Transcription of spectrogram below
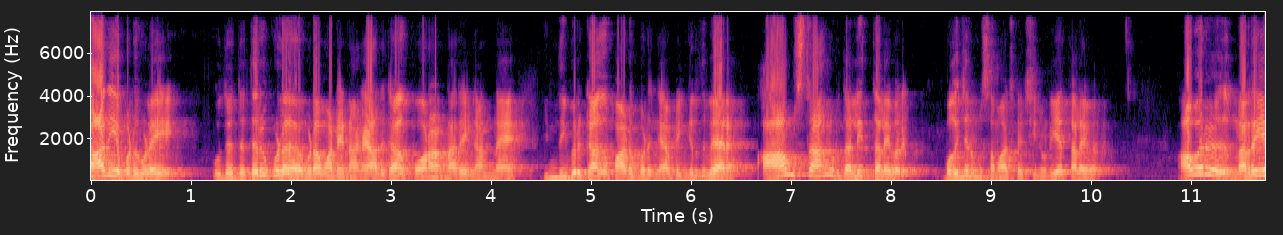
சாதிய படுகொலை இந்த தெருக்குள்ள விட மாட்டேனாங்க அதுக்காக போராடினாரு எங்க அண்ணன். இந்த இவருக்காக பாடுபடுங்க அப்படிங்கிறது வேற. ஆம்ஸ்டாங் ஒரு தலித் தலைவர் பகுஜன சமாஜ் கட்சியினுடைய தலைவர். அவர் நிறைய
